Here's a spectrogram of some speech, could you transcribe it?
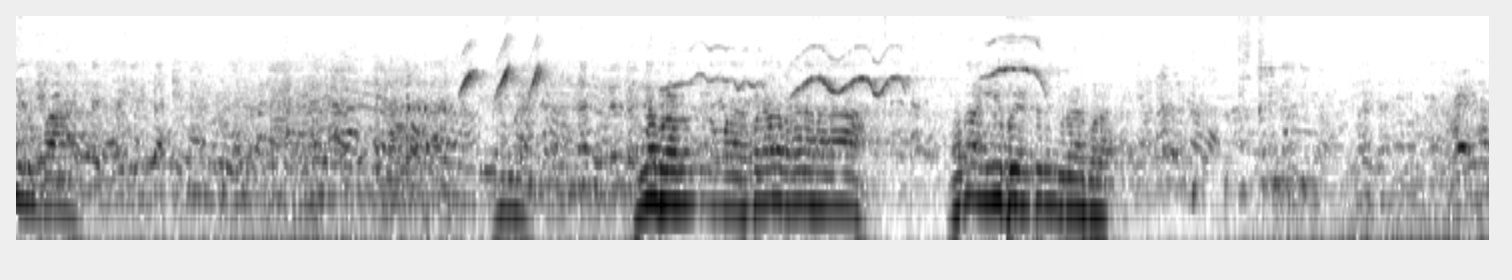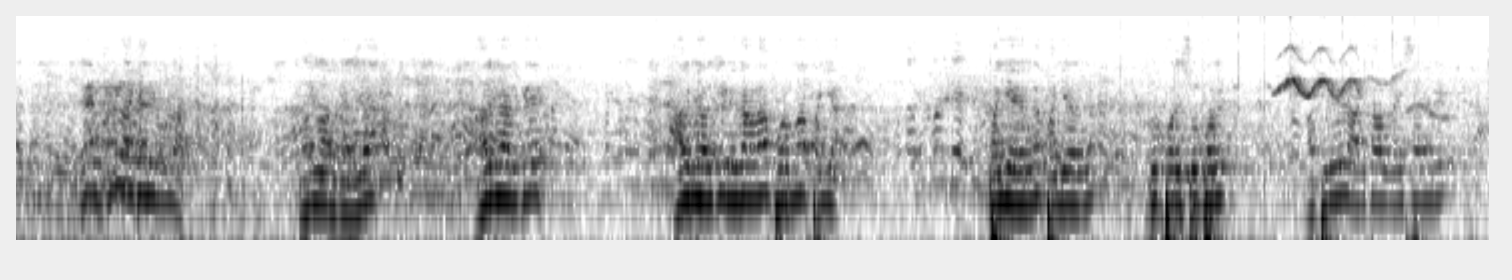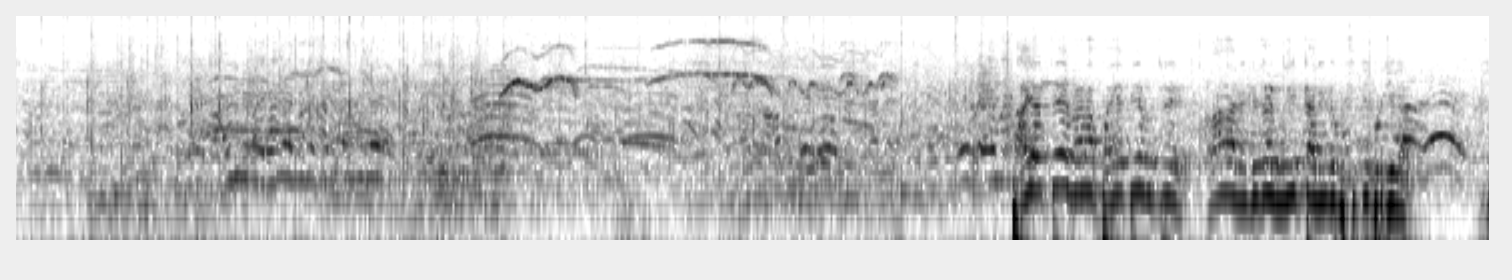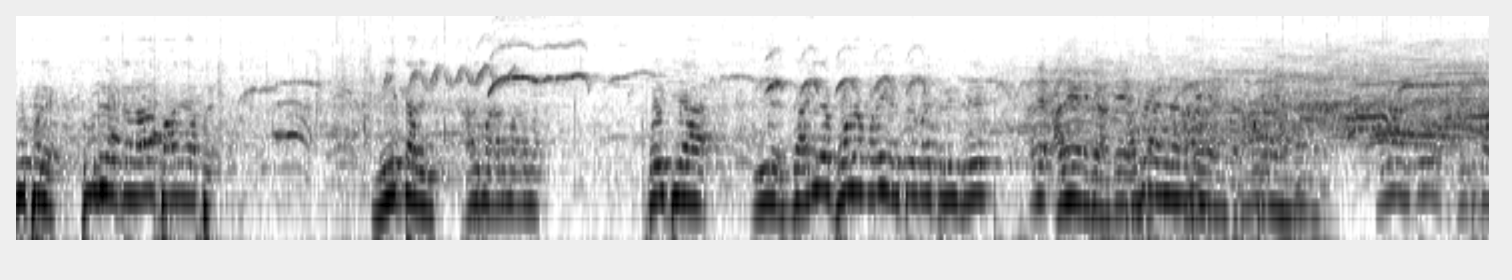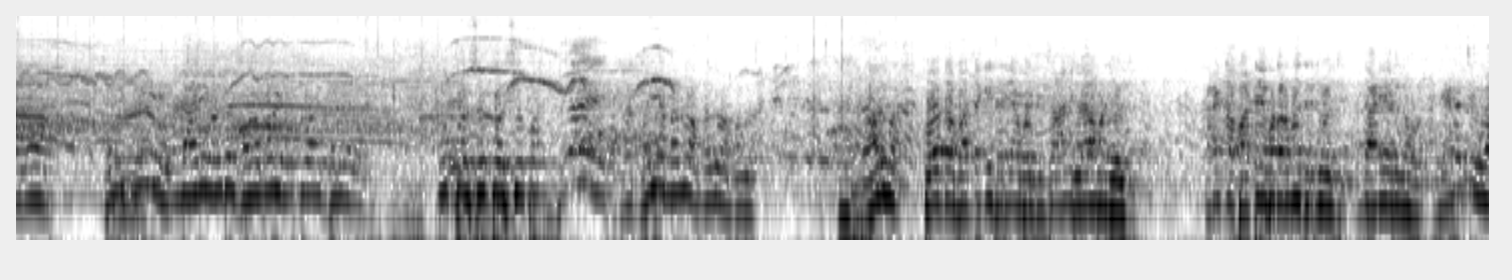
ஆக்கிடுப்பா என்ன பண்ணாலும் வந்து நம்ம ரொம்ப நாளாக விளையாடானா முதல் அணியே போய் எடுத்துக்கன்னு சொல்றாரு போல. ஏ மங்களாச்சாரிய ஆக்காதீங்க உள்ள. மண்ணு அருமையா இருக்கு. அருமையா இருக்கு. நிதானம் பொறுமா பையன். பையன் இருங்க பையன் இருங்க. Super super. அப்படியே அடுத்த ஆள் நைஸ் பயத்தே வேணாம் பயத்தையே விட்டுரு. அழகா நின்றுக்க நீட்டா நின்று சுத்தி பிடிச்சிங்க சூப்பர். துண்டு கட்டுறதுனால பாதுகாப்பு. நீட்டா இருக்கு. அருமை அருமை அருமை. போயிட்டியா? நீ இந்த அடியில போன முறை எடுத்த மாதிரி தெரியுது. அதே அதே அணிதான் அதே அதே அணிதான் அணி. உங்களுக்கு இந்த அடி வந்து பல முறை எடுத்துவாங்க தெரியல. Super super super. பையன் மெதுவா மெதுவா மெதுவா. அருமை போட்ட பட்டைக்கு சரியா போச்சு சாமி வேலை முடிஞ்சு போச்சு. கரெக்டா பட்டையை போட்டோமே தெரிஞ்சு போச்சு. இந்த அணி எடுக்கணும் நினைச்சல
